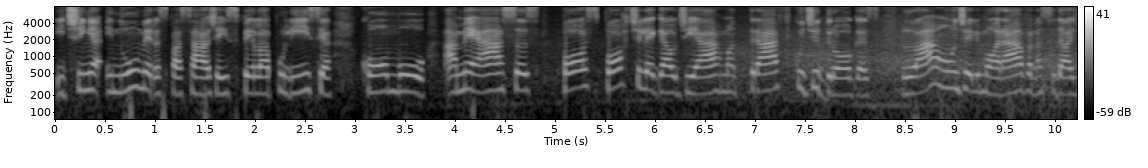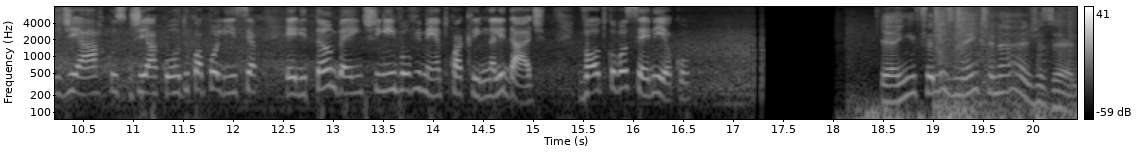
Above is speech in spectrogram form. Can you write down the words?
e tinha inúmeras passagens pela polícia, como ameaças, porte ilegal de arma, tráfico de drogas. Lá onde ele morava, na cidade de Arcos, de acordo com a polícia, ele também tinha envolvimento com a criminalidade. Volto com você, Nico. É, infelizmente, né, Gisele?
